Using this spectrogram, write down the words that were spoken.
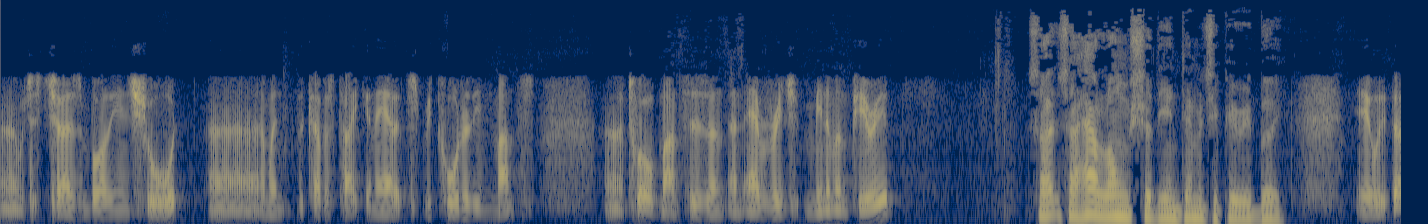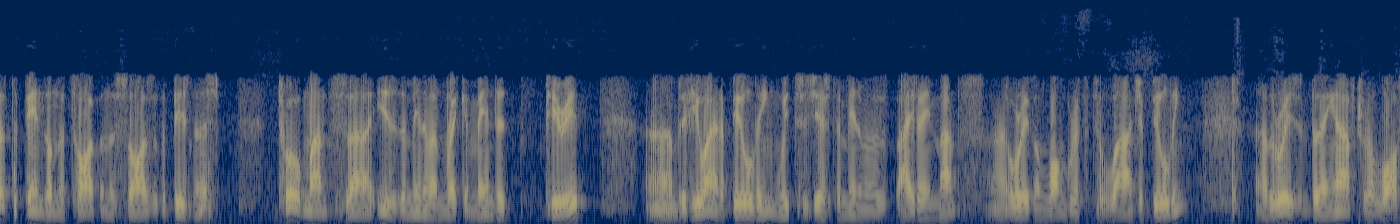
uh, which is chosen by the insured. Uh, and when the cover's taken out, it's recorded in months. Uh, 12 months is an, an average minimum period. So, so how long should the indemnity period be? Yeah, well, it does depend on the type and the size of the business. 12 months uh, is the minimum recommended period. Um, but if you own a building, we'd suggest a minimum of 18 months uh, or even longer if it's a larger building. Uh, the reason being, after a loss,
